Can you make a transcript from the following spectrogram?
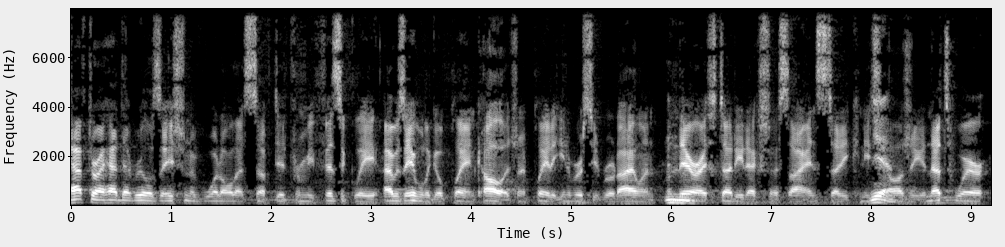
after I had that realization of what all that stuff did for me physically, I was able to go play in college, and I played at University of Rhode Island, and mm-hmm. there I studied exercise science, studied kinesiology, yeah. and that's where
